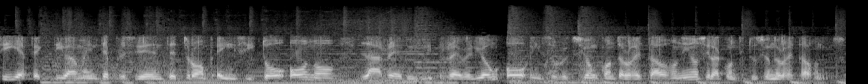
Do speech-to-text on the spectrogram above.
si efectivamente el presidente Trump incitó o no la rebelión o insurrección contra los Estados Unidos y la constitución de los Estados Unidos.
